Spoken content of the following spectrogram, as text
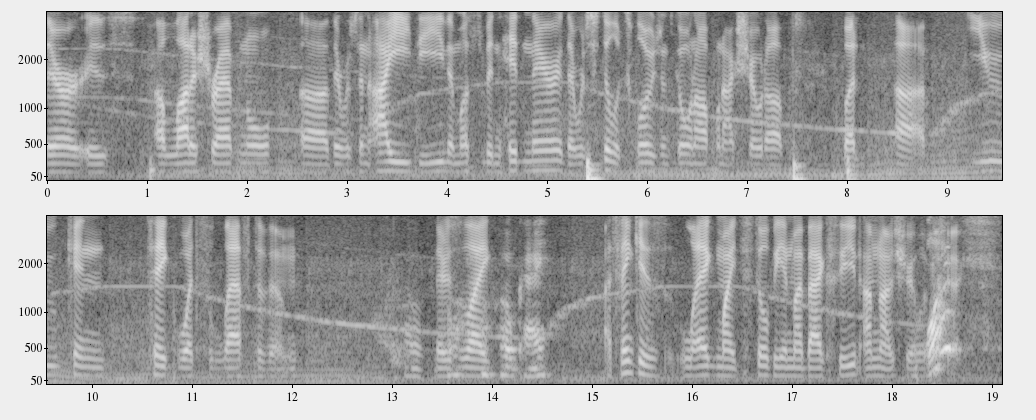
There is a lot of shrapnel. Uh, there was an IED that must have been hidden there. There were still explosions going off when I showed up, but uh, you can take what's left of him. Oh, There's oh, like, Okay. I think his leg might still be in my back seat. I'm not sure. Let. What?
